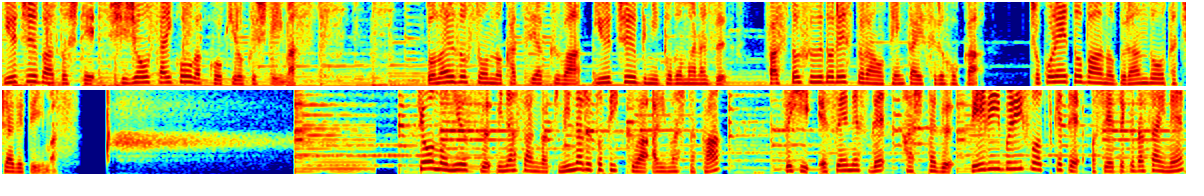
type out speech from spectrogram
YouTuber として史上最高額を記録しています。ドナルドソンの活躍は YouTube にとどまらずファストフードレストランを展開するほかチョコレートバーのブランドを立ち上げています。今日のニュース皆さんが気になるトピックはありましたか？ぜひ SNS でハッシュタグデイリーブリーフをつけて教えてくださいね。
